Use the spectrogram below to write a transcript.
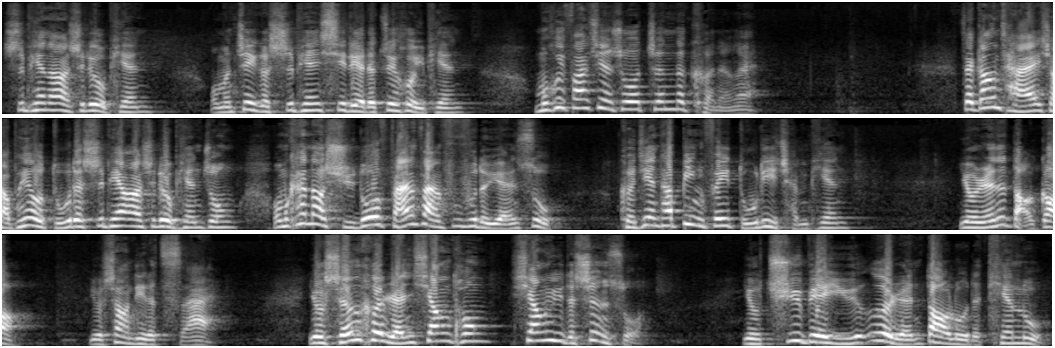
诗篇的二十六篇，我们这个诗篇系列的最后一篇，我们会发现说，真的可能哎。在刚才小朋友读的诗篇二十六篇中，我们看到许多反反复复的元素，可见它并非独立成篇。有人的祷告，有上帝的慈爱，有神和人相通相遇的圣所，有区别于恶人道路的天路。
